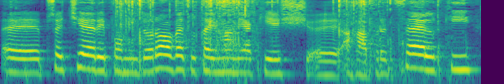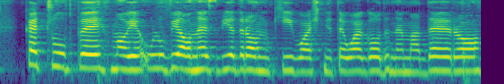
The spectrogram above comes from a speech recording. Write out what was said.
E, przeciery pomidorowe, tutaj mam jakieś, e, aha, precelki, keczupy, moje ulubione z Biedronki, właśnie te łagodne Madero.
